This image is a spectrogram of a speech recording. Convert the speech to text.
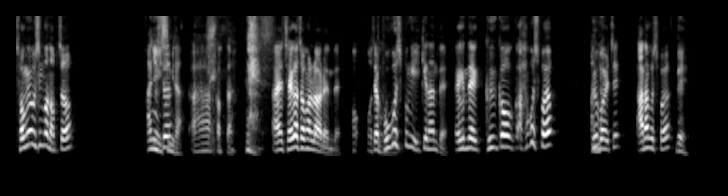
정해오신 건 없죠? 아니요 있어요? 있습니다. 아 아깝다. 아니 제가 정하려고 그랬는데. 어, 제가 보고 거? 싶은 게 있긴 한데. 에, 근데 그거 하고 싶어요? 그 아니요. 벌칙? 안 하고 싶어요? 네.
